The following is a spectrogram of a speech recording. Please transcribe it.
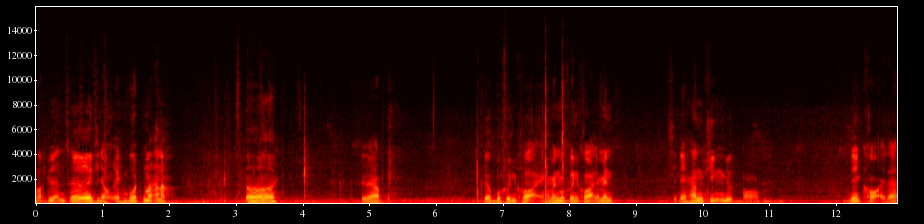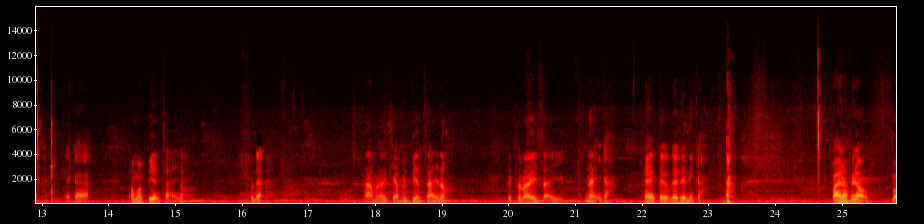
หอดเดือนเซยพี่น้องเอ้ยบดมาเนาะเอ้ยเกือบ เกือบบุคืนข่อยให้มันบุคืนข่อยแล้วมันสิได้หันคิงดึกออกเนี่ยข่อยแล้วแล้วก็เอามาเปลี่ยนใส่เนาะคนละถามอะไรเชียไปเปลี่ยนใส่เนาะเล็กเท่าไรใส่ไหนกะแพงเติมได้เท่านี้กะไปเนาะพี่น้องบอ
